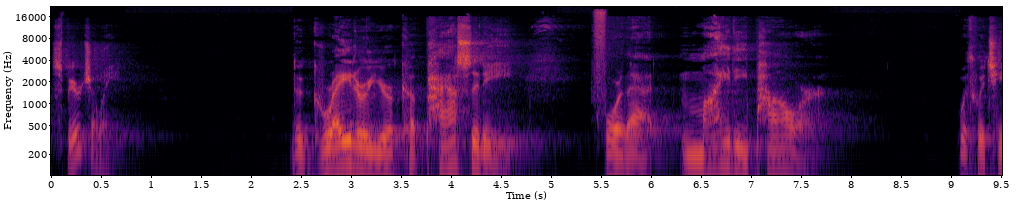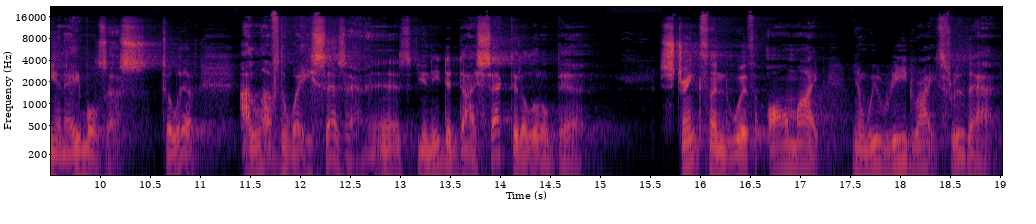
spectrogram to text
spiritually, the greater your capacity for that mighty power with which He enables us to live. I love the way He says that. And you need to dissect it a little bit. Strengthened with all might. You know, we read right through that.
